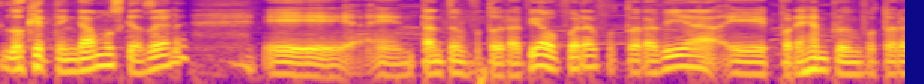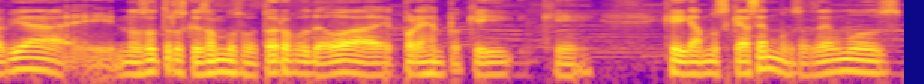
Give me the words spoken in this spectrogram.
lo que tengamos que hacer, eh, en, tanto en fotografía o fuera de fotografía. Eh, por ejemplo, en fotografía, eh, nosotros que somos fotógrafos de boda, por ejemplo, que, digamos, ¿qué hacemos? Hacemos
